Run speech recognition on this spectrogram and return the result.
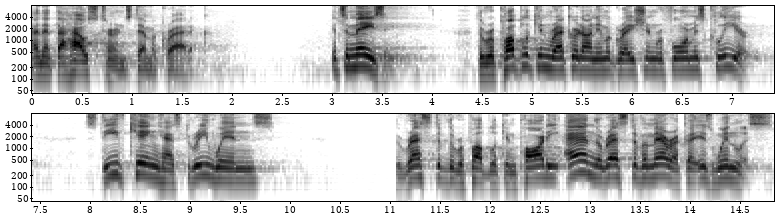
and that the House turns Democratic. It's amazing. The Republican record on immigration reform is clear. Steve King has three wins. The rest of the Republican Party and the rest of America is winless.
